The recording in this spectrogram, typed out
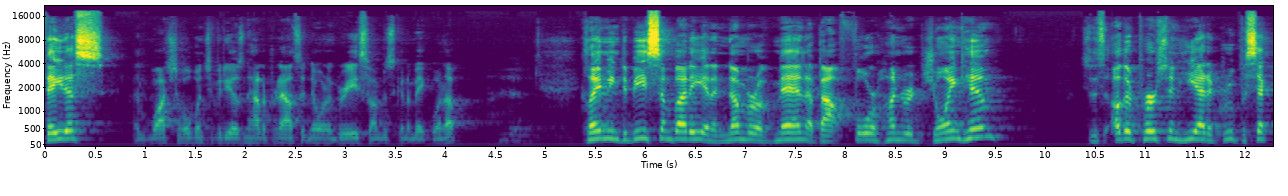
Theudas, I watched a whole bunch of videos on how to pronounce it. No one agrees, so I'm just going to make one up. Claiming to be somebody, and a number of men, about 400, joined him. So this other person, he had a group of sect.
